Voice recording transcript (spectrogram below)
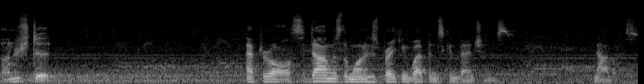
Understood. After all, Saddam is the one who's breaking weapons conventions, not us.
